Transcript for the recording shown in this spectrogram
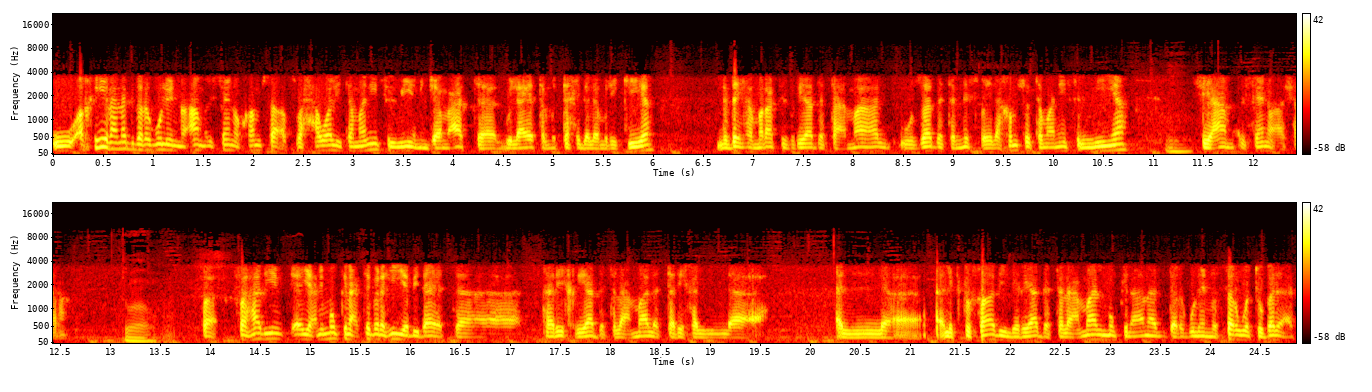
وأخيرا أقدر أقول إنه عام 2005 أصبح حوالي 80% من جامعات الولايات المتحدة الأمريكية. لديها مراكز ريادة أعمال وزادت النسبة إلى 85% في عام 2010 واو. فهذه يعني ممكن أعتبرها هي بداية آه، تاريخ ريادة الأعمال التاريخ ال ال الاقتصادي لريادة الأعمال. ممكن أنا أقدر أقول إنه ثروته بدأت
